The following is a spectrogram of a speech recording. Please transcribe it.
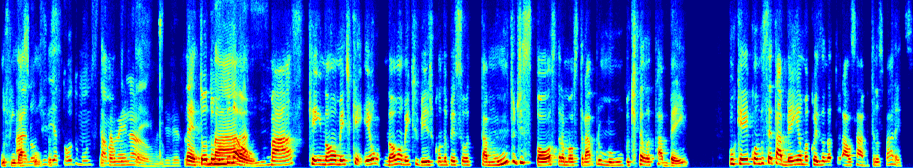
No fim Ah, das eu não contas. diria todo mundo está Eu mal também não. diria É, todo mundo Mas- não. Mas quem normalmente, quem eu normalmente vejo quando a pessoa tá muito disposta a mostrar pro mundo que ela tá bem. Porque quando você tá bem é uma coisa natural, sabe? Transparência.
